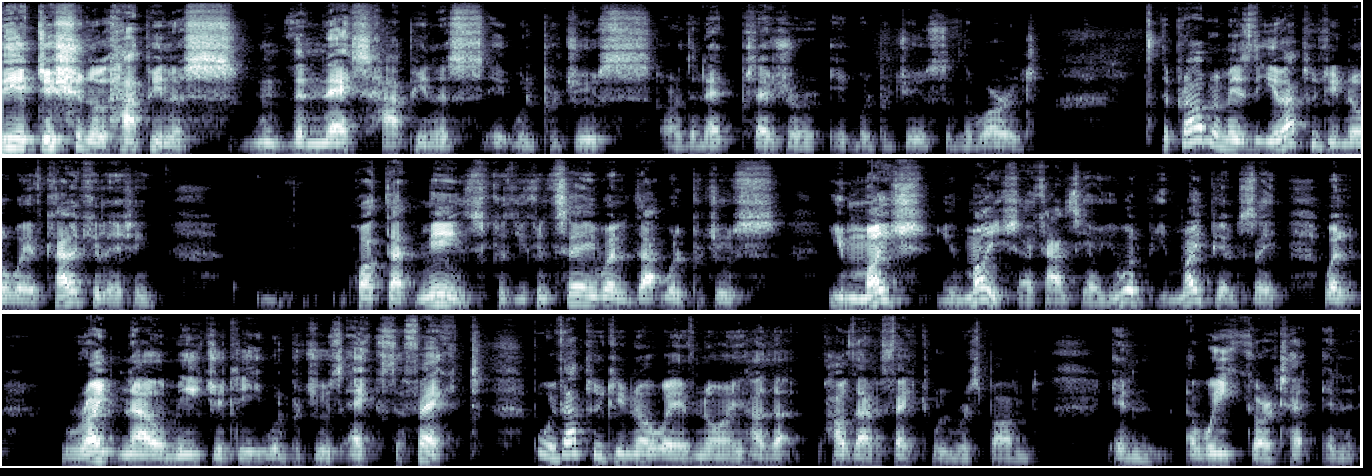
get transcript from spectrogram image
the additional happiness, the net happiness it will produce, or the net pleasure it will produce in the world. The problem is that you have absolutely no way of calculating what that means, because you can say, well, that will produce. You might, you might. I can't see how you would, but you might be able to say, well, right now, immediately, it will produce X effect, but we've absolutely no way of knowing how that how that effect will respond in a week or ten, in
